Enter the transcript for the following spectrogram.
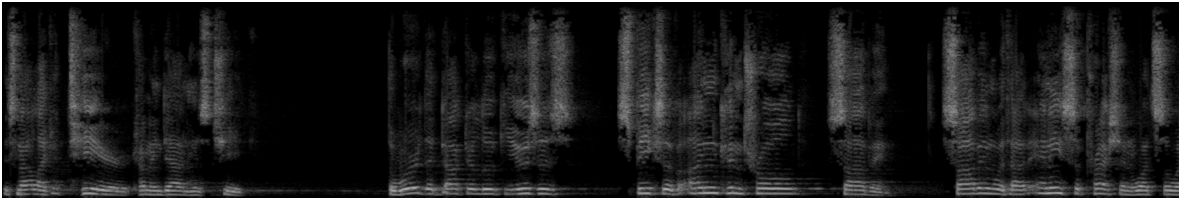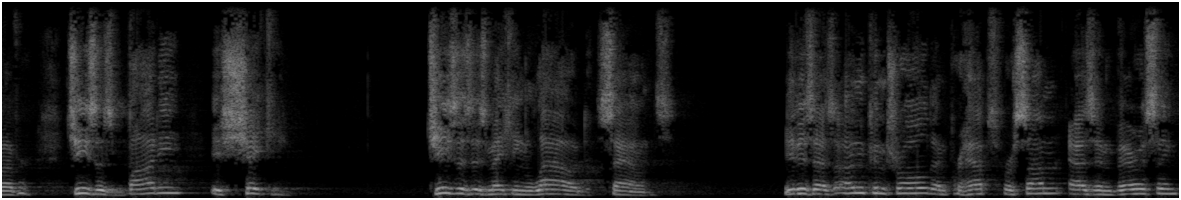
It's not like a tear coming down his cheek. The word that Dr. Luke uses speaks of uncontrolled sobbing, sobbing without any suppression whatsoever. Jesus' body is shaking. Jesus is making loud sounds. It is as uncontrolled and perhaps for some as embarrassing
